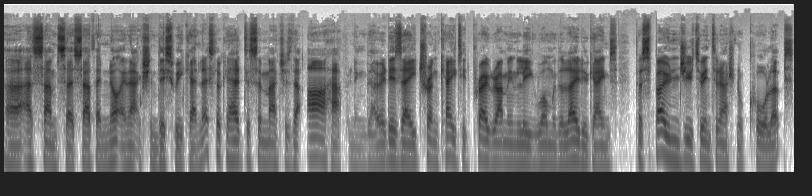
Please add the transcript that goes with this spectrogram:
Uh, as Sam says, Southend not in action this weekend. Let's look ahead to some matches that are happening, though. It is a truncated programme in League One with a load of games postponed due to international call ups.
